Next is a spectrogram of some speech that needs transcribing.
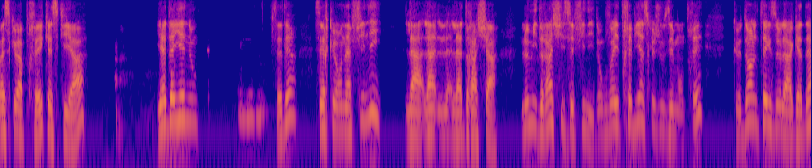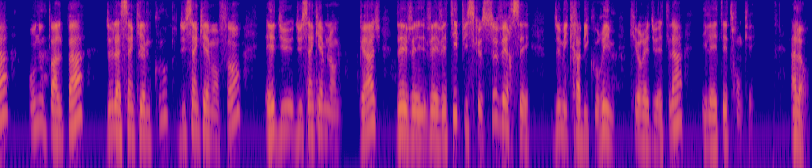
Parce qu'après, qu'est-ce qu'il y a? Il y a Dayenu. C'est-à-dire C'est-à-dire qu'on a fini la, la, la, dracha. Le midrash, il s'est fini. Donc vous voyez très bien ce que je vous ai montré, que dans le texte de la Haggadah, on ne nous parle pas de la cinquième coupe, du cinquième enfant et du, du cinquième langage des Veveti, puisque ce verset de Mikra Bikurim qui aurait dû être là, il a été tronqué. Alors,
